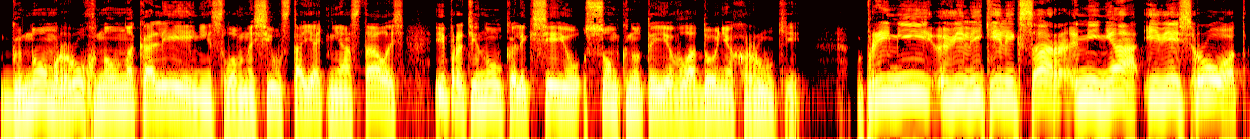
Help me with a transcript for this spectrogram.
гном рухнул на колени, словно сил стоять не осталось, и протянул к Алексею сомкнутые в ладонях руки. «Прими, великий Лексар, меня и весь род,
